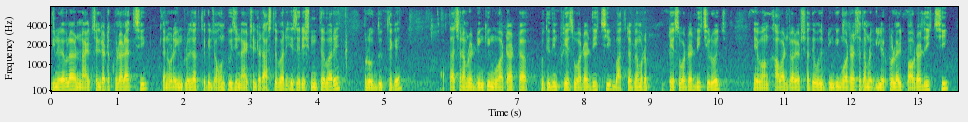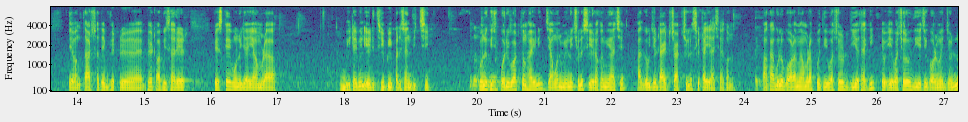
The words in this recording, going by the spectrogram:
দিনের বেলা নাইট শেল্টারটা খোলা রাখছি। কেন ওরা ইনক্লোজার থেকে যখন খুশি নাইট শেল্টার আসতে পারে, এসে রেস্ট নিতে পারে রোদ্দুর থেকে। তাছাড়া আমরা ড্রিঙ্কিং ওয়াটারটা প্রতিদিন ফ্রেশ ওয়াটার দিচ্ছি বাথটাবে আমরা ফ্রেশ ওয়াটার দিচ্ছি রোজ। এবং খাবার জলের সাথে ওদের ড্রিঙ্কিং ওয়াটারের সাথে আমরা ইলেকট্রোলাইট পাউডার দিচ্ছি। এবং তার সাথে ভেট ভেট অফিসারের প্রেসক্রাইব অনুযায়ী আমরা ভিটামিন এইটি থ্রি প্রিপারেশান দিচ্ছি। কোনো কিছু পরিবর্তন হয়নি, যেমন মেনু ছিল সেই রকমই আছে, আগেও যে ডায়েট চার্ট ছিল সেটাই আছে এখন। পাকাগুলো গরমে আমরা প্রতি বছর দিয়ে থাকি এবং এবছরও দিয়েছি গরমের জন্য।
